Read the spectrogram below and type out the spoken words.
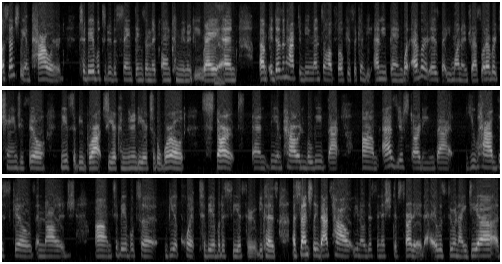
essentially empowered to be able to do the same things in their own community, right? Yeah. And um, it doesn't have to be mental health focused. It can be anything, whatever it is that you want to address, whatever change you feel needs to be brought to your community or to the world. Start and be empowered and believe that um, as you're starting, that you have the skills and knowledge um, to be able to be equipped to be able to see it through. Because essentially that's how you know this initiative started. It was through an idea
